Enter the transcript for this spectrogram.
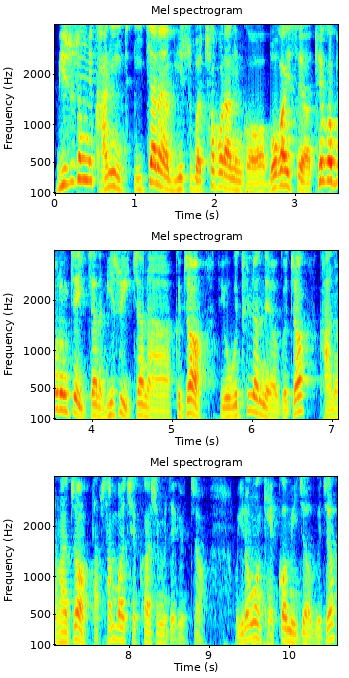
미수 성립 간이 있- 있잖아요. 미수 뭐 처벌하는 거. 뭐가 있어요? 퇴거불응죄 있잖아. 미수 있잖아. 그죠? 요거 틀렸네요. 그죠? 가능하죠? 답 3번 체크하시면 되겠죠. 뭐 이런 건 개껌이죠. 그죠?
